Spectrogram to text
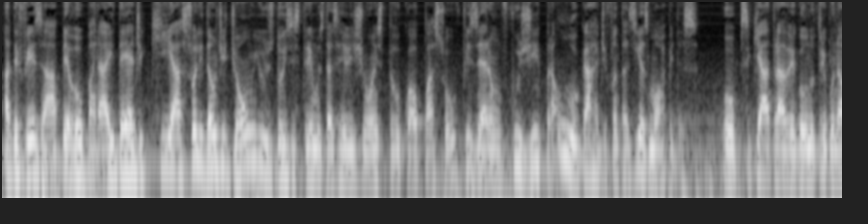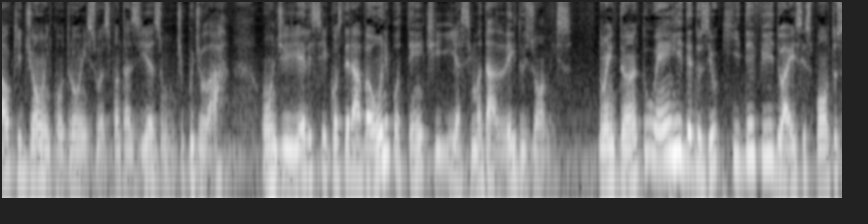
A defesa apelou para a ideia de que a solidão de John e os dois extremos das religiões pelo qual passou fizeram fugir para um lugar de fantasias mórbidas. O psiquiatra alegou no tribunal que John encontrou em suas fantasias um tipo de lar onde ele se considerava onipotente e acima da lei dos homens. No entanto, Henry deduziu que, devido a esses pontos,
